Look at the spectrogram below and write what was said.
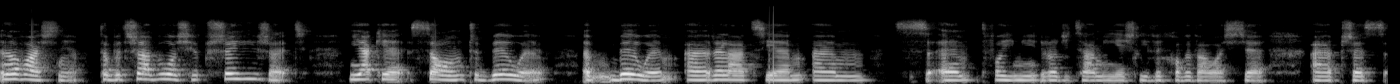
no właśnie, to by trzeba było się przyjrzeć, jakie są, czy były, były e, relacje z Twoimi rodzicami, jeśli wychowywałaś się przez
